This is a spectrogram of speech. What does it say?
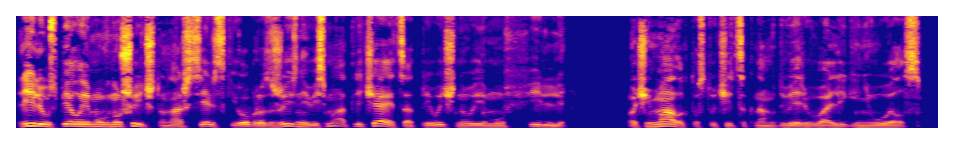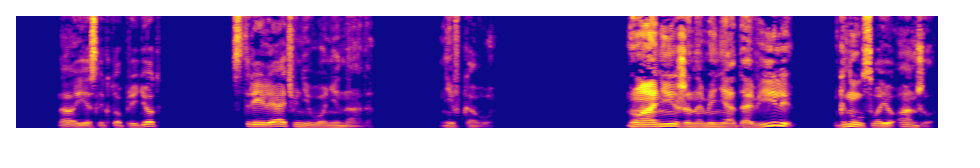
Лили успела ему внушить, что наш сельский образ жизни весьма отличается от привычного ему в Филле. Очень мало кто стучится к нам в дверь в Валли Гинни Уэллс. Но если кто придет, стрелять в него не надо. Ни в кого. «Ну они же на меня давили!» — гнул свое Анжела.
